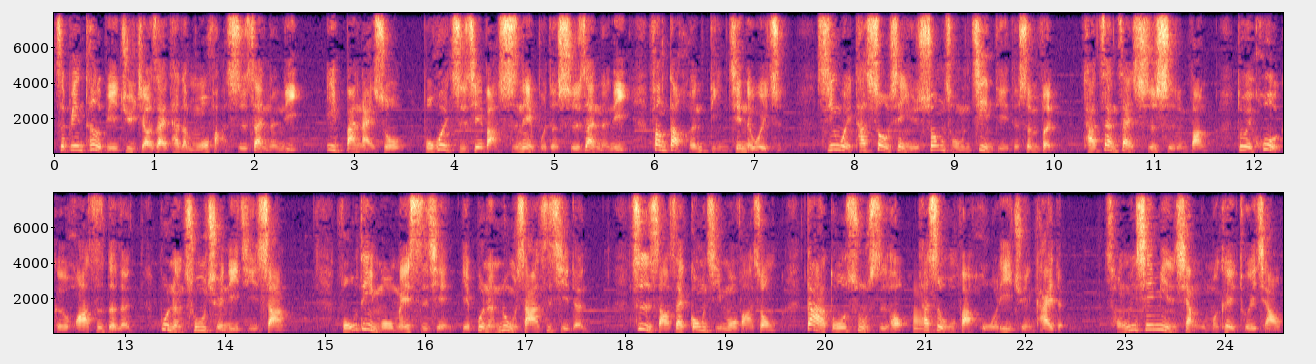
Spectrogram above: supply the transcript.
这边特别聚焦在他的魔法实战能力。一般来说，不会直接把史内普的实战能力放到很顶尖的位置，是因为他受限于双重间谍的身份。他站在食死人方，对霍格华兹的人不能出全力击杀。伏地魔没死前也不能怒杀自己人。至少在攻击魔法中，大多数时候他是无法火力全开的。从一些面相，我们可以推敲，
